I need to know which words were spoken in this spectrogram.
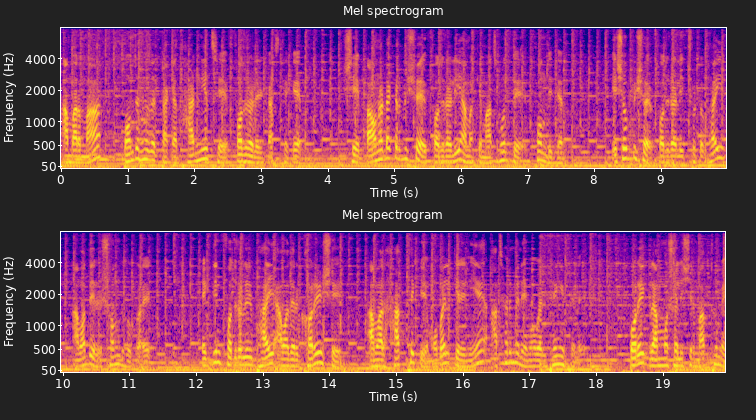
আমার মা পঞ্চাশ হাজার টাকা ধার নিয়েছে ফজর আলীর কাছ থেকে। সে পাওনা টাকার বিষয়ে ফজর আলী আমাকে মাঝে মধ্যে ফোন দিতেন। এসব বিষয়ে ফজর আলীর ছোট ভাই আমাদের সন্দেহ করে। একদিন ফজর আলীর ভাই আমাদের ঘরে এসে আমার হাত থেকে মোবাইল কেড়ে নিয়ে আছাড় মেরে মোবাইল ভেঙে ফেলে। পরে গ্রাম্য সালিশের মাধ্যমে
